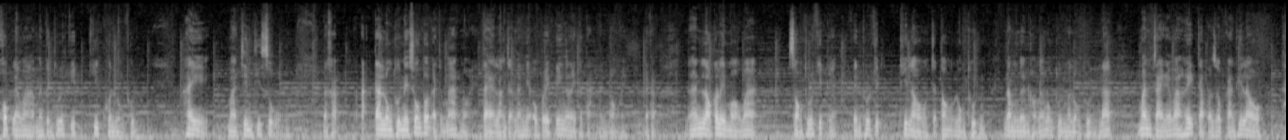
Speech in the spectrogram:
พบแล้วว่ามันเป็นธุรกิจที่ควรลงทุน ให้มาจิ้นที่สูงนะครับการลงทุนในช่วงต้นอาจจะมากหน่อย แต่หลังจากนั้นเนี่ย operating อะไรต่างๆมันน้อยนะครับดังนั้นเราก็เลยมองว่า 2 ธุรกิจเนี้เป็นธุรกิจที่เราจะต้องลงทุนนำเงินของนักลงทุนมาลงทุน และมั่นใจได้ว่าเฮ้ยจากประสบการณ์ที่เราท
